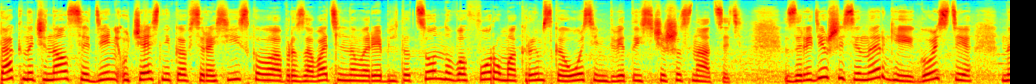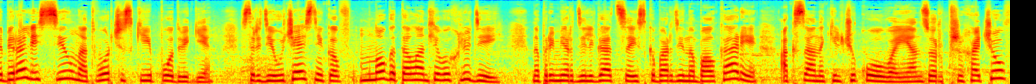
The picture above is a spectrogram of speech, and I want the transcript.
Так начинался День участников Всероссийского образовательного реабилитационного форума «Крымская осень-2016». Зарядившись энергией, гости набирались сил на творческие подвиги. Среди участников много талантливых людей. Например, делегация из Кабардино-Балкарии Оксана Кельчукова и Анзор Пшихачев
